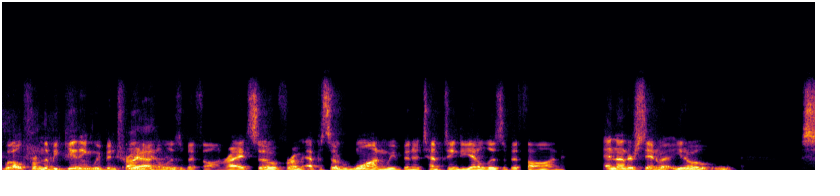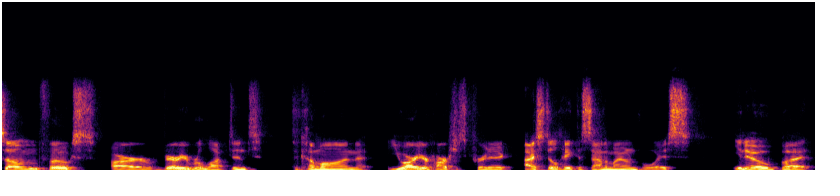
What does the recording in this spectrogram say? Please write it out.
well from the beginning we've been trying yeah. to get elizabeth on right? So from episode one we've been attempting to get elizabeth on and understand what you know some folks are very reluctant to come on you are your harshest critic i still hate the sound of my own voice you know, but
